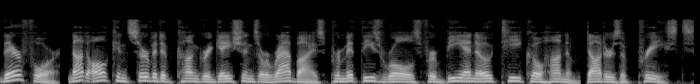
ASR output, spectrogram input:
Therefore, not all conservative congregations or rabbis permit these roles for Bnot Kohanim daughters of priests.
